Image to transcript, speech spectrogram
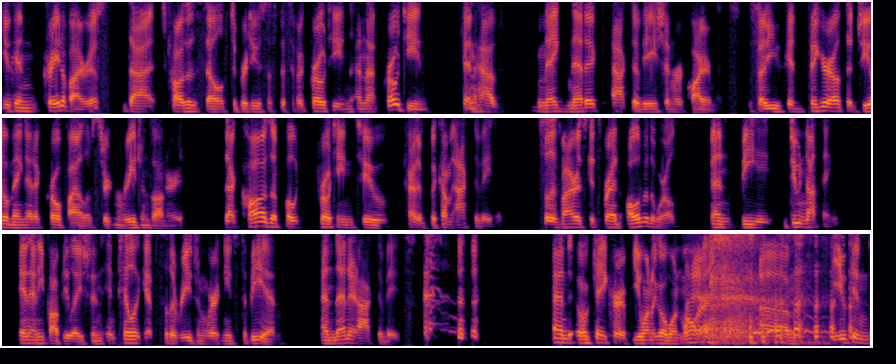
You can create a virus that causes cells to produce a specific protein, and that protein can have magnetic activation requirements. So you could figure out the geomagnetic profile of certain regions on Earth that cause a po- protein to kind of become activated. So this virus could spread all over the world and be do nothing in any population until it gets to the region where it needs to be in, and then it activates. and okay, Kirk, you want to go one more? um, you can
